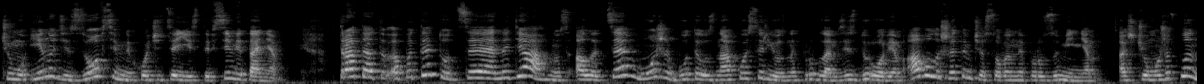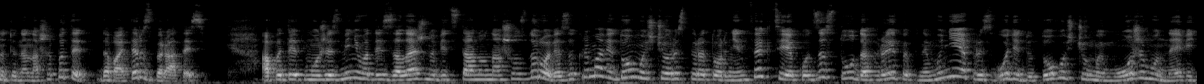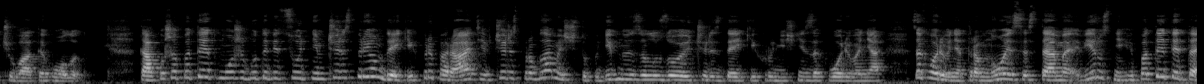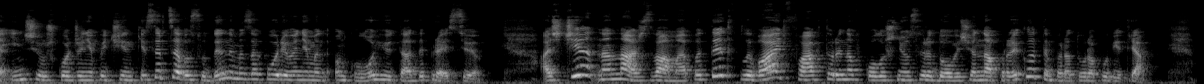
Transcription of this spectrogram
Чому іноді зовсім не хочеться їсти? Всім вітання! Втрата апетиту це не діагноз, але це може бути ознакою серйозних проблем зі здоров'ям або лише тимчасовим непорозумінням. А що може вплинути на наш апетит? Давайте розбиратись. Апетит може змінюватись залежно від стану нашого здоров'я. Зокрема, відомо, що респіраторні інфекції, як от застуда, грипи, пневмонія, призводять до того, що ми можемо не відчувати голод. Також апетит може бути відсутнім через прийом деяких препаратів, через проблеми з щитоподібною залозою, через деякі хронічні захворювання, захворювання травної системи, вірусні гепатити та інші ушкодження печінки, серцево-судинними захворюваннями, онкологією та депресією. А ще на наш з вами апетит впливають фактори навколишнього середовища, наприклад, температура повітря.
